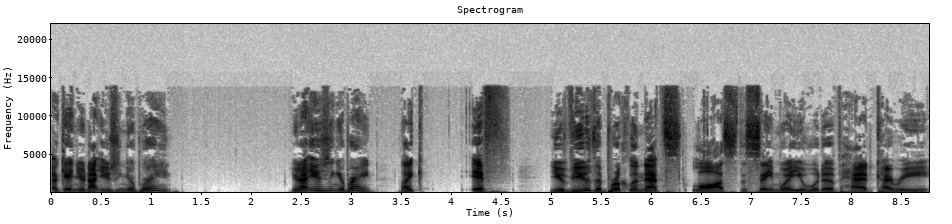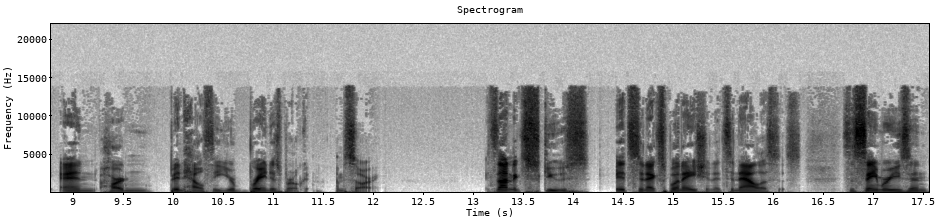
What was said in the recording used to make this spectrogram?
again, you're not using your brain. You're not using your brain. Like if you view the Brooklyn Nets loss the same way you would have had Kyrie and Harden been healthy. Your brain is broken. I'm sorry. It's not an excuse, it's an explanation, it's analysis. It's the same reason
